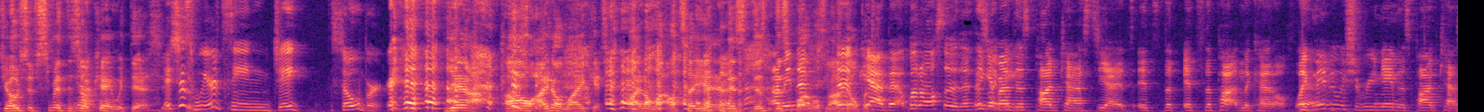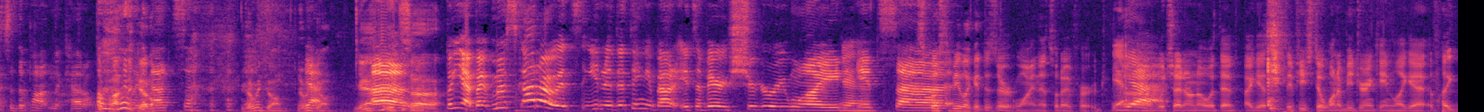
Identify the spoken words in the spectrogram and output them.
Joseph Smith is Yeah. okay with this. It's just weird seeing Jake sober. Yeah. Oh, I don't like it. I don't. li- I'll tell you. And this this, this I mean, the- bottle's not the- helping. Yeah, but, but also the thing might about be- this podcast, yeah, it's it's the it's the pot and the kettle. Like Yeah. maybe we should rename this podcast to the pot and the kettle. The Pot and the like Kettle? That's. Uh, There we go. There Yeah. we go. Yeah. it's Um, uh. but yeah, but Moscato, it's you know the thing about it, it's a very sugary wine. Yeah. It's uh, It's supposed to be like a dessert wine. That's what I've heard. Yeah. Uh, Yeah. which I don't know what that. I guess if you still want to be drinking like at like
